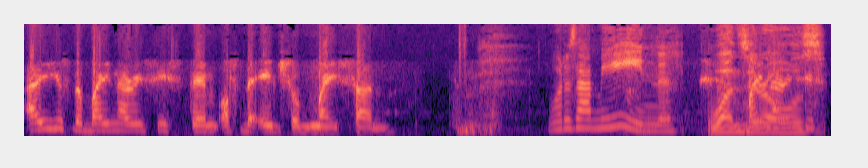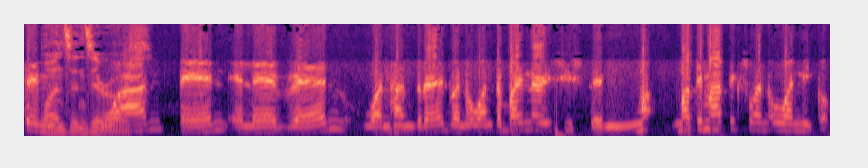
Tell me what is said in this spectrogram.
I use the binary system of the age of my son. What does that mean? One zeros, system, ones and zeros. 1, 10, 11, 100, 101. The binary system. Ma mathematics 101, Nico.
